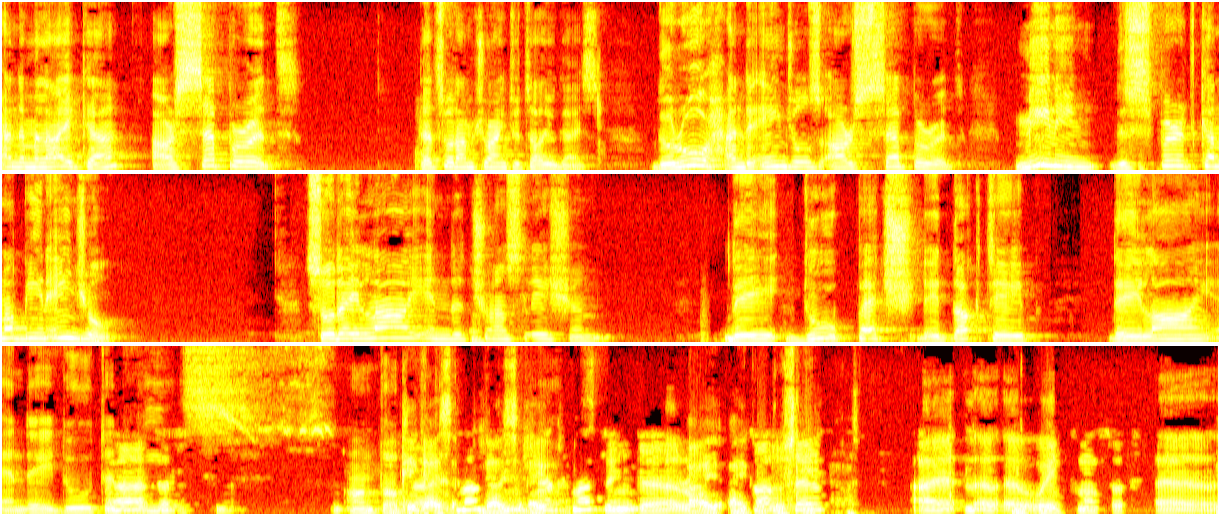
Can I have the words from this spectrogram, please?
and the Malaika are separate. That's what I'm trying to tell you guys. The Ruh and the angels are separate, meaning the spirit cannot be an angel. So they lie in the translation. They do patch, they duct tape, they lie, and they do Yeah, tadlis on top Okay, guys, it. guys, I, nothing uh. I, I got to sleep. I, uh, uh, wait, Mansour, uh,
